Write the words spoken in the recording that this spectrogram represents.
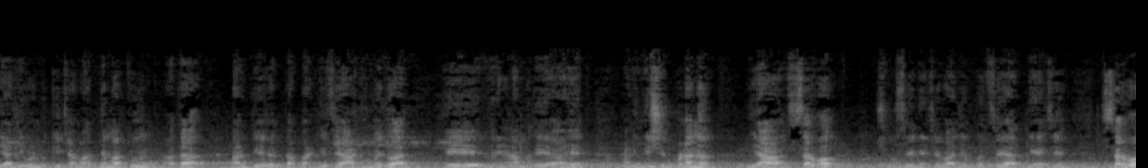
या निवडणुकीच्या माध्यमातून आता भारतीय जनता पार्टीचे आठ उमेदवार हे रिंगणामध्ये आहेत. आणि निश्चितपणानं या सर्व शिवसेनेचे भाजपचे आरपीआयचे सर्व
